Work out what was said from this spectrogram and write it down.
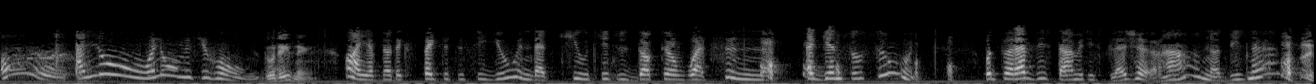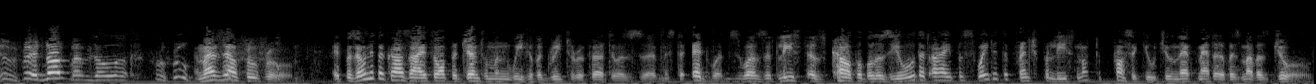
Oh, hello, hello, Monsieur Holmes. Good evening. I have not expected to see you and that cute little Dr. Watson again so soon. But perhaps this time it is pleasure, huh? Not business? I'm afraid not, Mademoiselle. uh, Frou-Frou. Mademoiselle Frou-Frou, it was only because I thought the gentleman we have agreed to refer to as uh, Mr. Edwards was at least as culpable as you that I persuaded the French police not to prosecute you in that matter of his mother's jewels.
